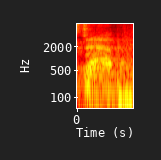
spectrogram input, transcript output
step.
